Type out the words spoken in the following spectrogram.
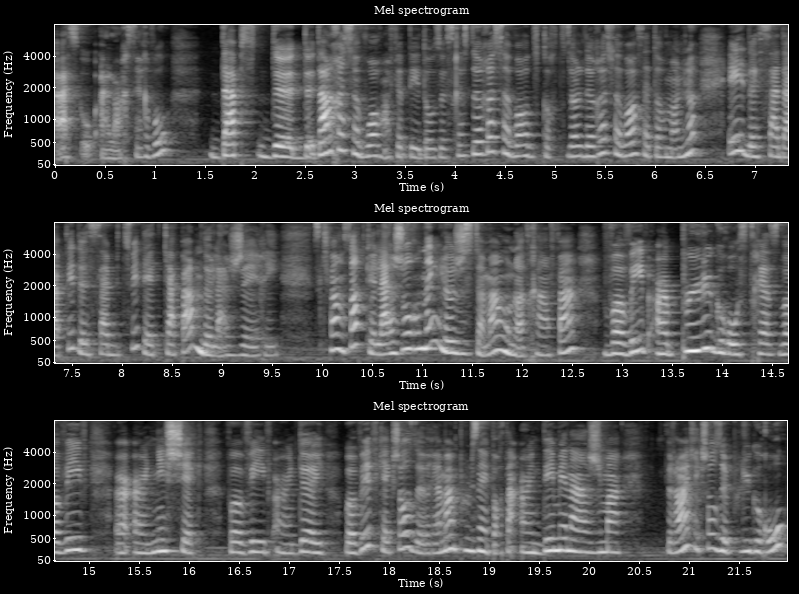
à leur cerveau d'en de, recevoir en fait des doses de stress, de recevoir du cortisol, de recevoir cette hormone-là et de s'adapter, de s'habituer, d'être capable de la gérer. Ce qui fait en sorte que la journée, là, justement, où notre enfant va vivre un plus gros stress, va vivre un échec, va vivre un deuil, va vivre quelque chose de vraiment plus important, un déménagement, vraiment quelque chose de plus gros,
